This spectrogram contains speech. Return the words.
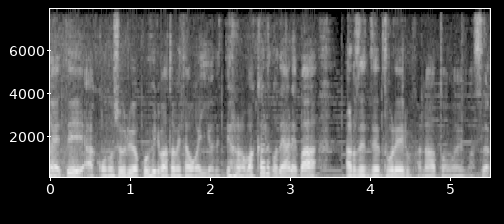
えて、あ、この書類はこういうふうにまとめた方がいいよねっていうのがわかるのであれば、あの、全然取れるかなと思います。うん。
